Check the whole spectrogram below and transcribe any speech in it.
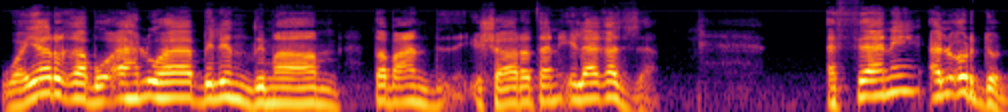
ويرغب أهلها بالانضمام طبعا إشارة إلى غزة. الثاني الأردن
